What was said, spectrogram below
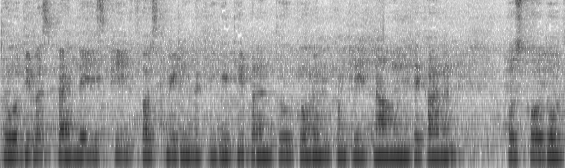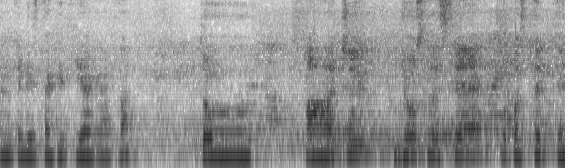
दो दिवस पहले इसकी फ़र्स्ट मीटिंग रखी गई थी, परंतु कोरम कंप्लीट ना होने के कारण उसको दो दिन के लिए स्थगित किया गया था। तो आज जो सदस्य उपस्थित थे,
